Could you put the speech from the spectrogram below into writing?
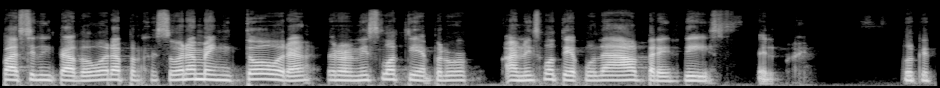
facilitadora, profesora, mentora, pero al mismo tiempo, al mismo tiempo una aprendiz Porque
